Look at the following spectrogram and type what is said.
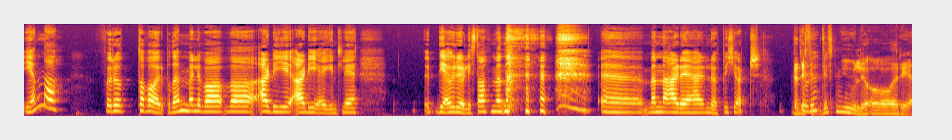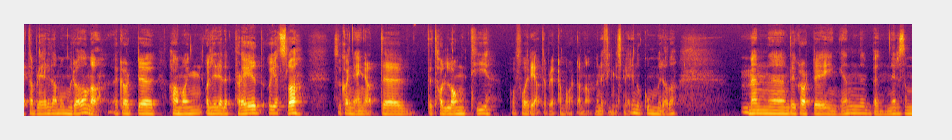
igjen, da? For å ta vare på dem? Eller hva, hva er, de, er de egentlig de er jo rødlista, men, eh, men er det løpet kjørt? Det er definitivt mulig å reetablere de områdene. da. Det er klart, eh, Har man allerede pløyd og gjødsla, så kan det hende at det, eh, det tar lang tid å få reetablert de artene. Men det finnes mer enn nok områder. Men det er klart det er ingen bønder som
